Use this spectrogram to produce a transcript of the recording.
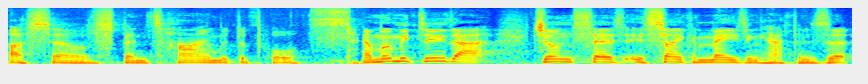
ourselves, spend time with the poor. And when we do that, John says it's something amazing happens. That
